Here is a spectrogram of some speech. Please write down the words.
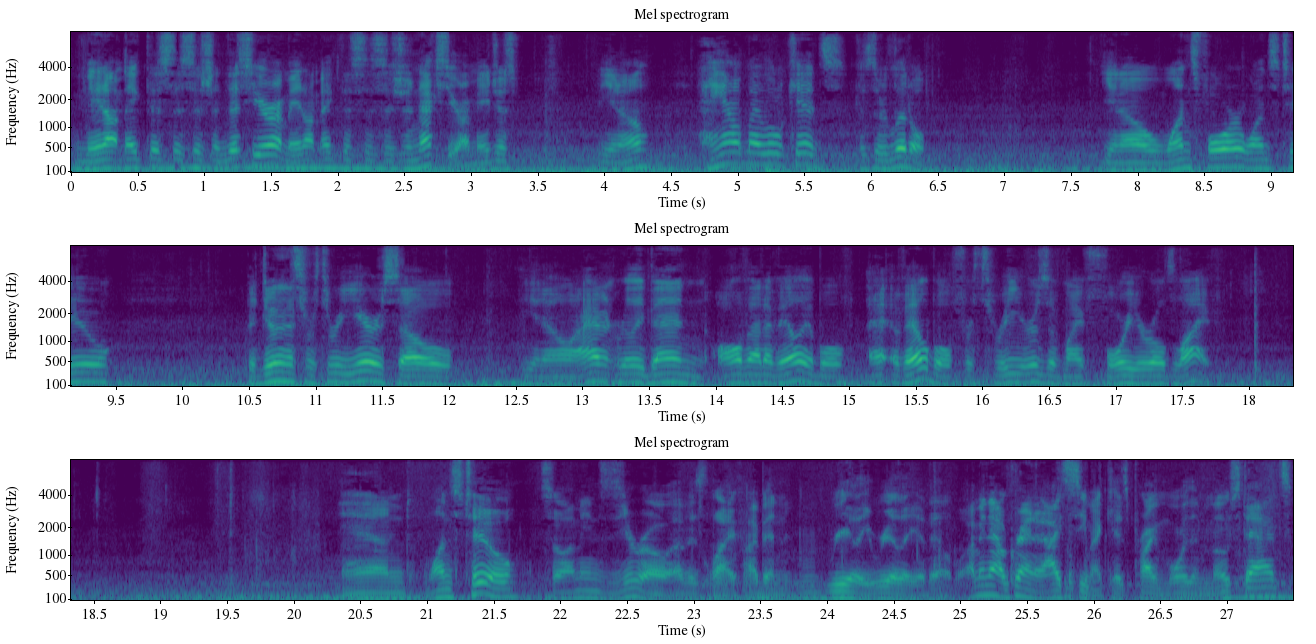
may not make this decision this year. I may not make this decision next year. I may just, you know, hang out with my little kids because they're little you know, one's four, one's two. Been doing this for three years, so you know, I haven't really been all that available available for three years of my four year old's life. And one's two, so I mean zero of his life. I've been really, really available. I mean, now granted, I see my kids probably more than most dads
